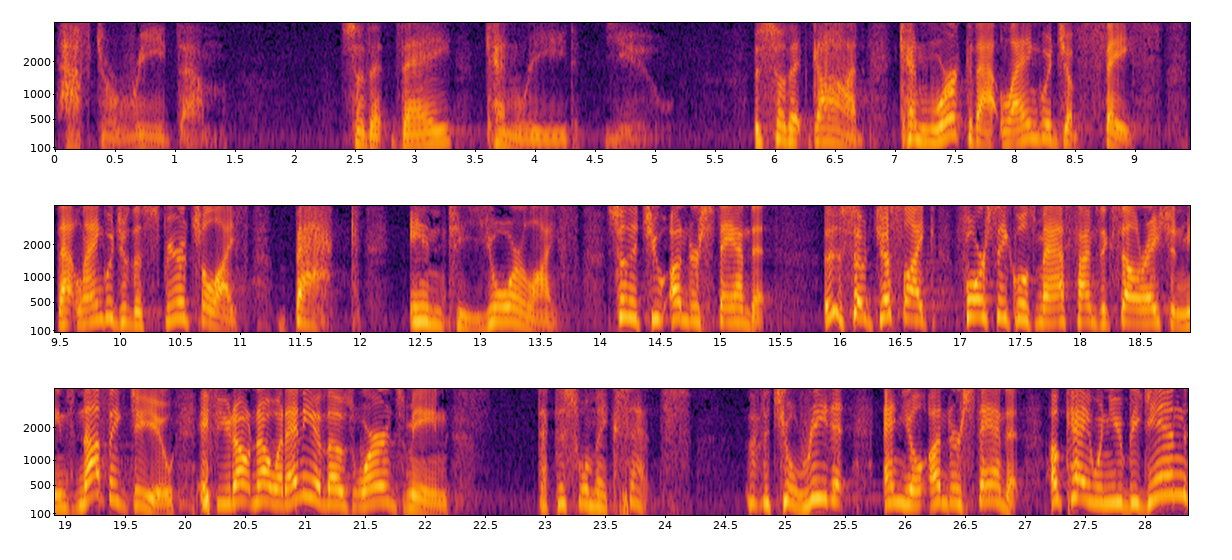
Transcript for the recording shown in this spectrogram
have to read them so that they can read you. So that God can work that language of faith, that language of the spiritual life back into your life so that you understand it. So, just like force equals mass times acceleration means nothing to you if you don't know what any of those words mean, that this will make sense. That you'll read it and you'll understand it. Okay, when you begin,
